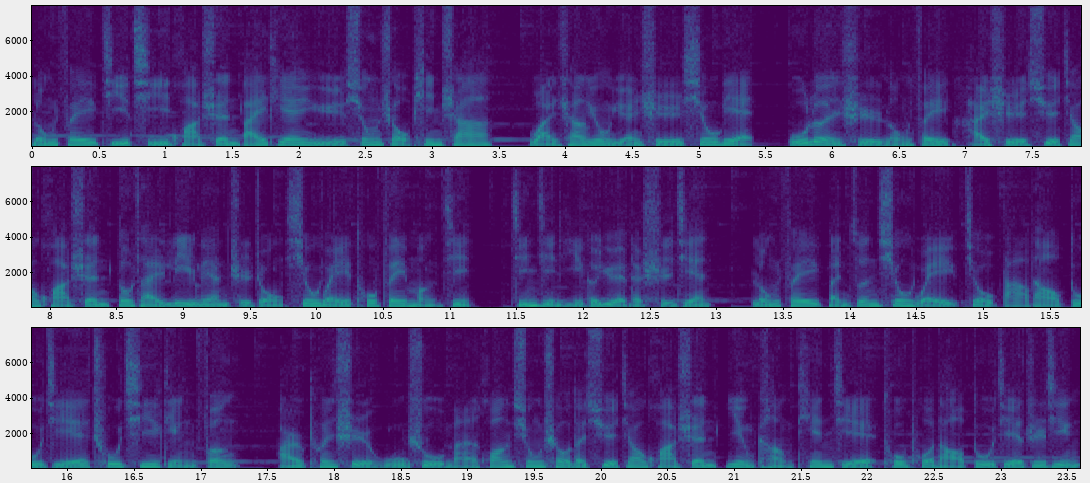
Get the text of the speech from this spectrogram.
龙飞及其化身白天与凶兽拼杀，晚上用原石修炼。无论是龙飞还是血蛟化身，都在历练之中修为突飞猛进。仅仅一个月的时间，龙飞本尊修为就达到渡劫初期顶峰。而吞噬无数蛮荒凶兽的血蛟化身，硬抗天劫，突破到渡劫之境，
